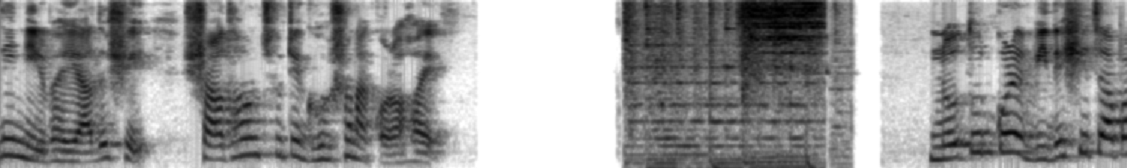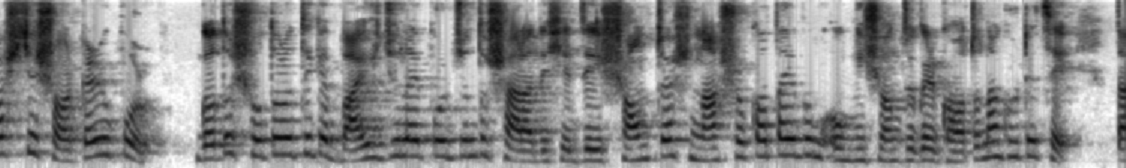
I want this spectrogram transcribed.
দিন নির্বাহী আদেশে সাধারণ ছুটি ঘোষণা করা হয়। নতুন করে বিদেশি চাপ আসছে সরকারের উপর গত সতেরো থেকে বাইশ জুলাই পর্যন্ত সারা দেশে যে সন্ত্রাস, নাশকতা এবং অগ্নিসংযোগের ঘটনা ঘটেছে, তা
